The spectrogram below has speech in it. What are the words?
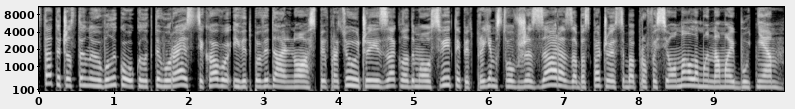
Стати частиною великого колективу РЕС цікаво і відповідально. Співпрацюючи із закладами освіти, підприємство вже зараз забезпечує себе професіоналами на майбутнє.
